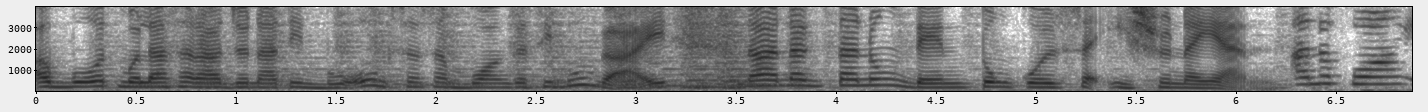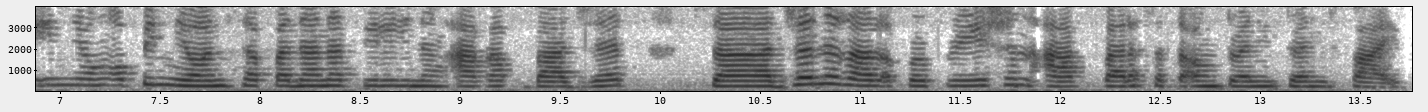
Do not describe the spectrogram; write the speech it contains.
Abot mula sa radyo natin buog sa Sambuanga, Sibugay na nagtanong din tungkol sa issue na yan. Ano po ang inyong opinion sa pananatili ng AKAP budget sa General Appropriation Act para sa taong 2025?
